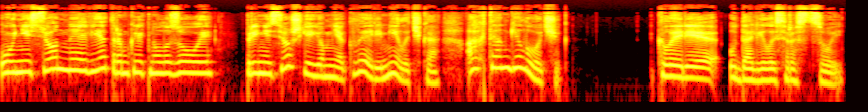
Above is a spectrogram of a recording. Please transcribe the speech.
«Унесенная ветром!» — крикнула Зои. «Принесешь ее мне, Клэри, милочка? Ах ты, ангелочек!» Клэри удалилась рысцой.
